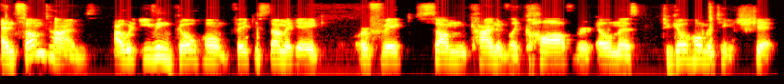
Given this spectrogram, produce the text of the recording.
And sometimes I would even go home, fake a stomach ache or fake some kind of like cough or illness to go home and take a shit.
